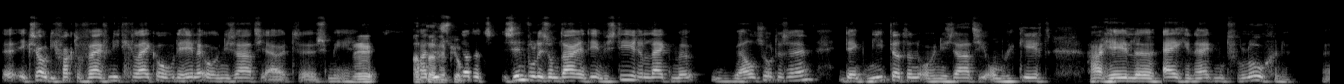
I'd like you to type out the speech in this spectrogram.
uh, ik zou die factor 5 niet gelijk over de hele organisatie uitsmeren. Uh, nee. Maar dus dat het zinvol is om daarin te investeren, lijkt me wel zo te zijn. Ik denk niet dat een organisatie omgekeerd haar hele eigenheid moet verloochenen. Uh,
